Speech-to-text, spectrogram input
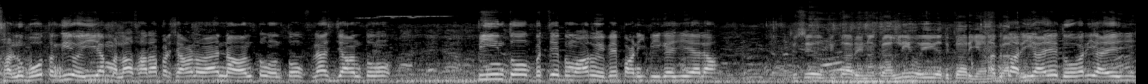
ਸਾਨੂੰ ਬਹੁਤ ਤੰਗੀ ਹੋਈ ਆ ਮੱਲਾ ਸਾਰਾ ਪਰੇਸ਼ਾਨ ਹੋਇਆ ਨਹਾਉਣ ਧੋਣ ਤੋਂ ਫਲੈਸ਼ ਜਾਣ ਤੋਂ ਪੀਣ ਤੋਂ ਬੱਚੇ ਬਿਮਾਰ ਹੋਏ ਪਏ ਪਾਣੀ ਪੀ ਕੇ ਜੀ ਇਹ ਵਾਲਾ ਕਿਸੇ ਅਧਿਕਾਰੀ ਨਾਲ ਗੱਲ ਨਹੀਂ ਹੋਈ ਅਧਿਕਾਰੀਆਂ ਨਾਲ ਅਧਿਕਾਰੀ ਆਏ ਦੋ ਵਾਰੀ ਆਏ ਜੀ।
